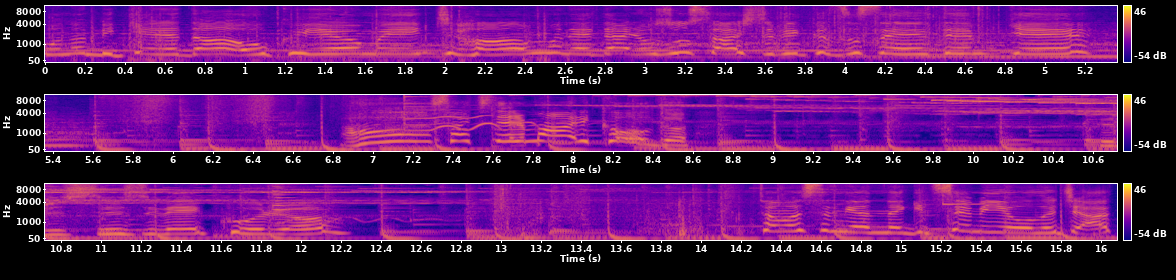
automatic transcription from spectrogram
Bunu bir kere daha okuyamayacağım. Neden uzun saçlı bir kızı sevdim ki? Aa, saçlarım harika oldu. Pürüzsüz ve kuru. Thomas'ın yanına gitsem iyi olacak.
